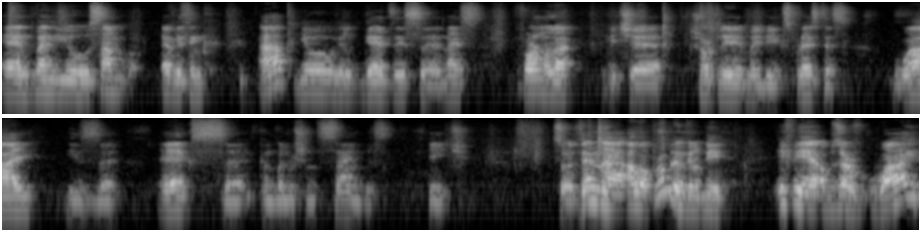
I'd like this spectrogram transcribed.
And when you sum everything up, you will get this uh, nice formula which uh, shortly may be expressed as y is uh, x uh, convolution sign with h. So then our problem will be if we observe y,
